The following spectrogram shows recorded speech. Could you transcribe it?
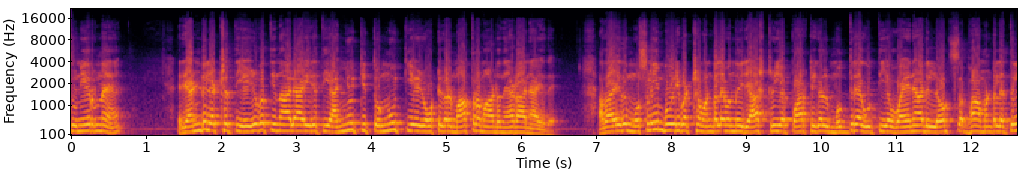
സുനീറിന് രണ്ട് ലക്ഷത്തി എഴുപത്തി നാലായിരത്തി അഞ്ഞൂറ്റി തൊണ്ണൂറ്റിയേഴ് വോട്ടുകൾ മാത്രമാണ് നേടാനായത്. അതായത് മുസ്ലിം ഭൂരിപക്ഷ മണ്ഡലമെന്ന് രാഷ്ട്രീയ പാർട്ടികൾ മുദ്ര കുത്തിയ വയനാട് ലോക്സഭാ മണ്ഡലത്തിൽ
